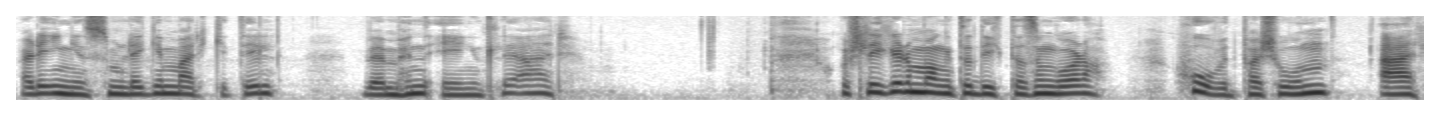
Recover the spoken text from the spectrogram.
er det ingen som legger merke til hvem hun egentlig er. Og slik er det mange av dikta som går, da. Hovedpersonen er.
